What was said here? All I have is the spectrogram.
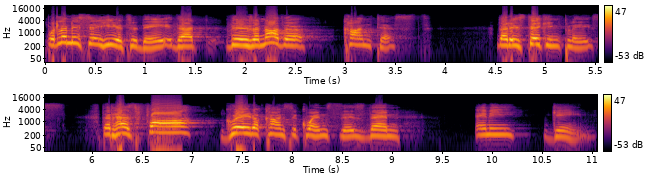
But let me say here today that there's another contest that is taking place that has far greater consequences than any game.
